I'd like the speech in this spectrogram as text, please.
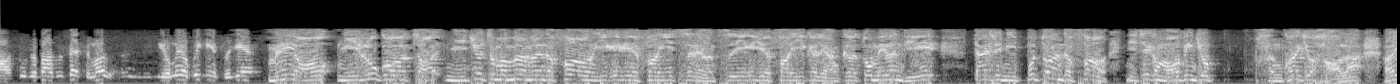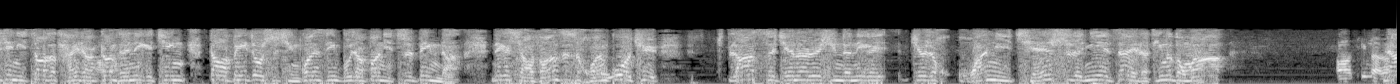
啊，四十八是在什么？有没有规定时间？没有，你如果找你就这么慢慢的放，一个月放一次两次，一个月放一个两个都没问题。但是你不断的放，你这个毛病就很快就好了。而且你照着台长刚才那个经大悲咒是请观音菩萨帮你治病的，那个小房子是还过去 last generation 的那个，就是还你前世的孽债的，听得懂吗？哦，听到了。然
